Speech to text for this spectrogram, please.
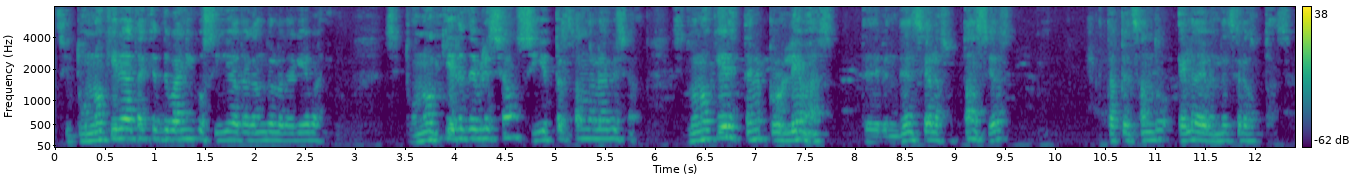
Si tú no quieres ataques de pánico, sigue atacando el ataque de pánico. Si tú no quieres depresión, sigues pensando en la depresión. Si tú no quieres tener problemas de dependencia de las sustancias, estás pensando en la dependencia de las sustancias.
